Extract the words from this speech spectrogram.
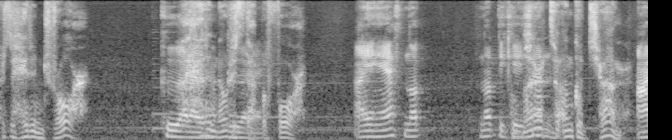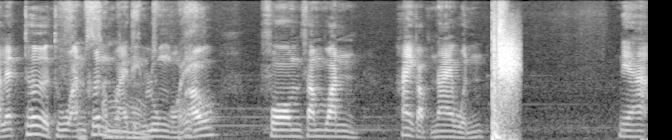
There's a hidden drawer. คืออะไร I ครับ hadn't คือ noticed อะไร that before. I has not A notification letter to Uncle Chung. a letter to uncle someone หมายถึง named ลุงของ Wei เขา from someone ให้กับนายหวนเนี่ยฮะ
